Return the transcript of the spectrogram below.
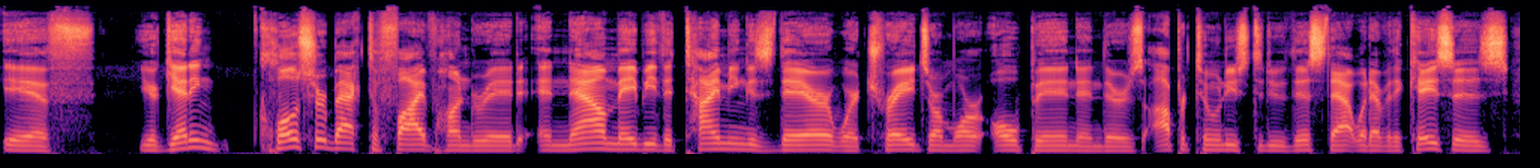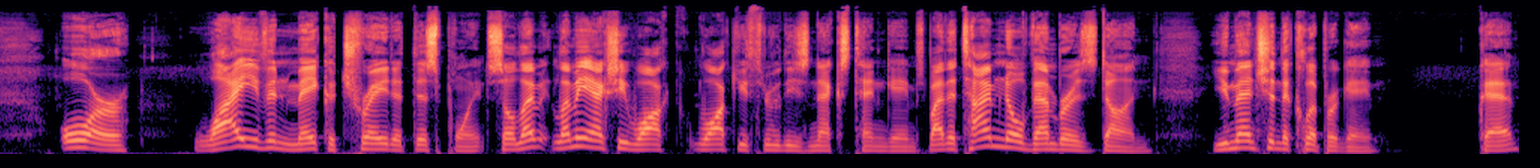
if you're getting closer back to 500 and now maybe the timing is there where trades are more open and there's opportunities to do this that whatever the case is or why even make a trade at this point? So let me let me actually walk walk you through these next 10 games. By the time November is done you mentioned the Clipper game okay?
